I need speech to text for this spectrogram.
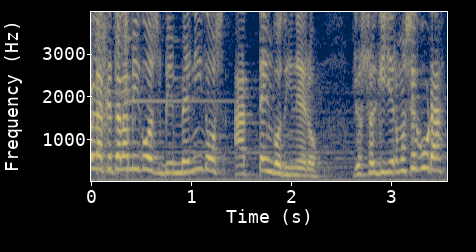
Hola, ¿qué tal amigos? Bienvenidos a Tengo Dinero. Yo soy Guillermo Segura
